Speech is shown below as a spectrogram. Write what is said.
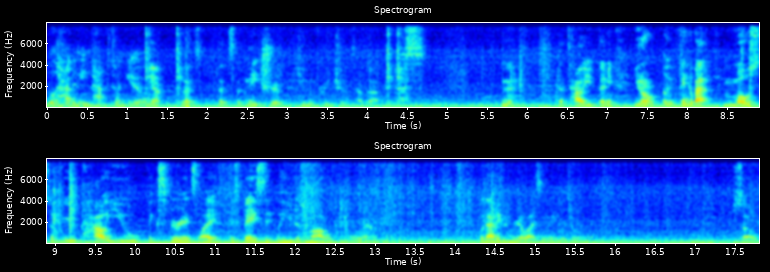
will have an impact on you? Yeah, that's that's the nature of the human creature. That's how God made us. That's how you. I mean, you don't I mean, think about it. most of you how you experience life is basically you just model people without even realizing that you were doing it. So,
